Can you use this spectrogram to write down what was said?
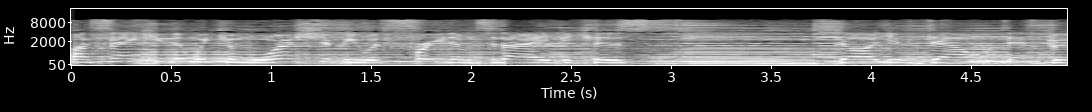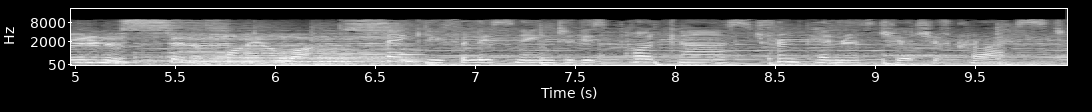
I thank you that we can worship you with freedom today because God, you've dealt with that burden of sin upon our lives. Thank you for listening to this podcast from Penrith Church of Christ.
